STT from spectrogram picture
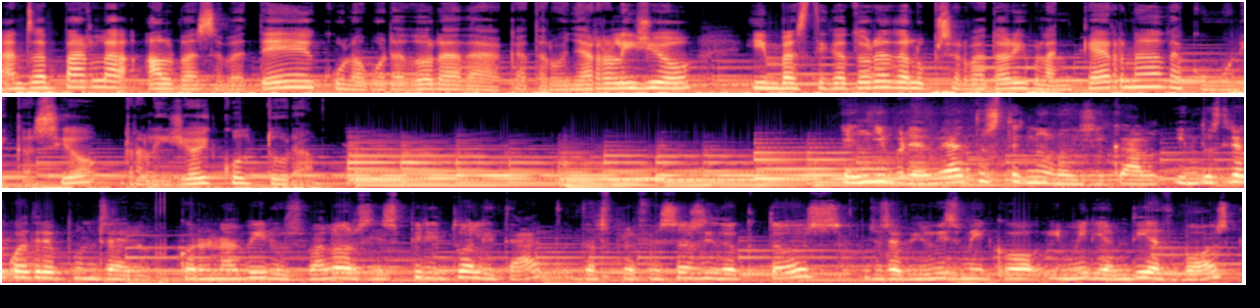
Ens en parla Alba Sabater, col·laboradora de Catalunya Religió i investigadora de l'Observatori Blanquerna de Comunicació, Religió i Cultura. El llibre Beatus Technological, Indústria 4.0, Coronavirus, Valors i Espiritualitat, dels professors i doctors Josep Lluís Micó i Míriam Díaz Bosch,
